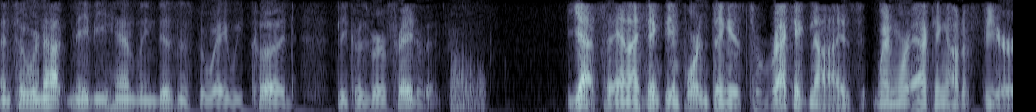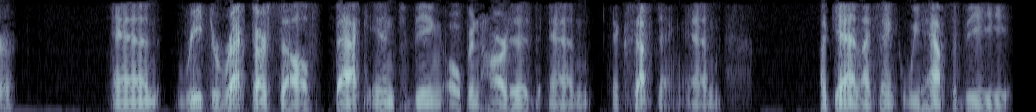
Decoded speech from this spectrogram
And so we're not maybe handling business the way we could because we're afraid of it. Yes, and I think the important thing is to recognize when we're acting out of fear and redirect ourselves back into being open-hearted and accepting. And again, I think we have to be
